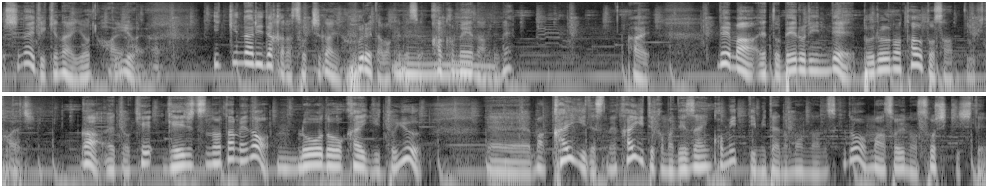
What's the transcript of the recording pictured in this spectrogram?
うしないといけないよっていう、はいきなりだからそっち側に触れたわけですよ。うん革命なんでね。はい。でまあ、えっと、ベルリンでブルーノ・タウトさんっていう人たちが、えっと、け芸術のためのうん。労働会議という、えーまあ、会議ですね。会議というかまあデザインコミッティみたいなもんなんですけど、まあ、そういうのを組織して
